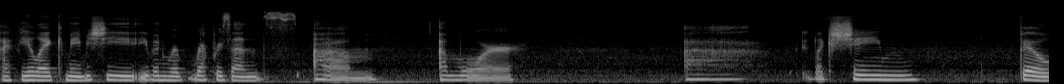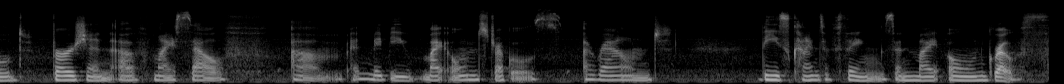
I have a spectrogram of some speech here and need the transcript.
I feel like maybe she even re- represents um, a more. Uh, like shame filled version of myself um, and maybe my own struggles around these kinds of things and my own growth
